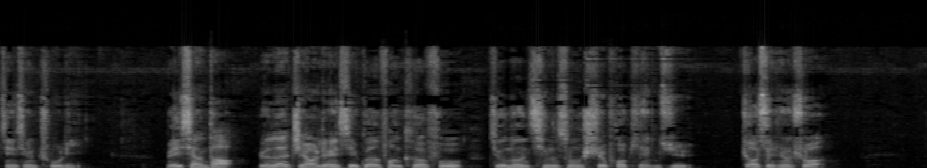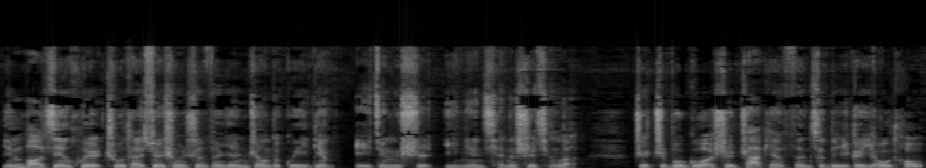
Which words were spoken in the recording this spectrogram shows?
进行处理。没想到，原来只要联系官方客服就能轻松识破骗局。赵先生说：“银保监会出台学生身份认证的规定已经是一年前的事情了。”这只不过是诈骗分子的一个由头。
